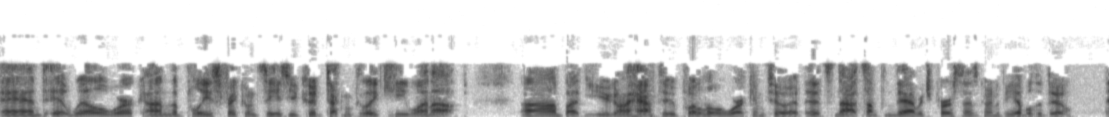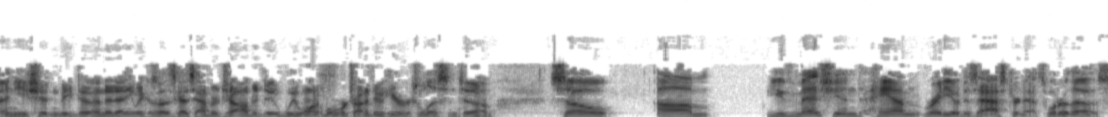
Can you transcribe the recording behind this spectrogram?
and it will work on the police frequencies. You could technically key one up, uh, but you're going to have to put a little work into it. It's not something the average person is going to be able to do. And you shouldn't be doing it anyway, because those guys have their job to do. We want what we're trying to do here is listen to them. So, um, you've mentioned ham radio disaster nets. What are those?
